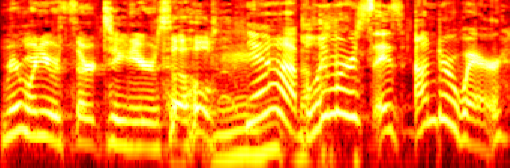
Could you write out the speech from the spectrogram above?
Remember when you were 13 years old? Mm. yeah, bloomers is underwear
